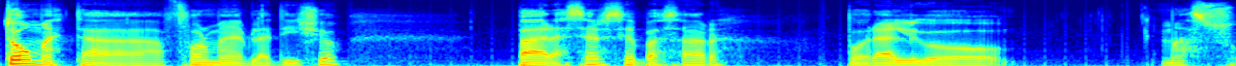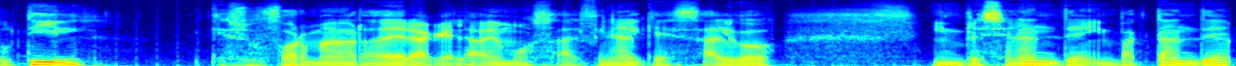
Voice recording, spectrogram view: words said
toma esta forma de platillo para hacerse pasar por algo más sutil, que su forma verdadera, que la vemos al final, que es algo impresionante, impactante.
